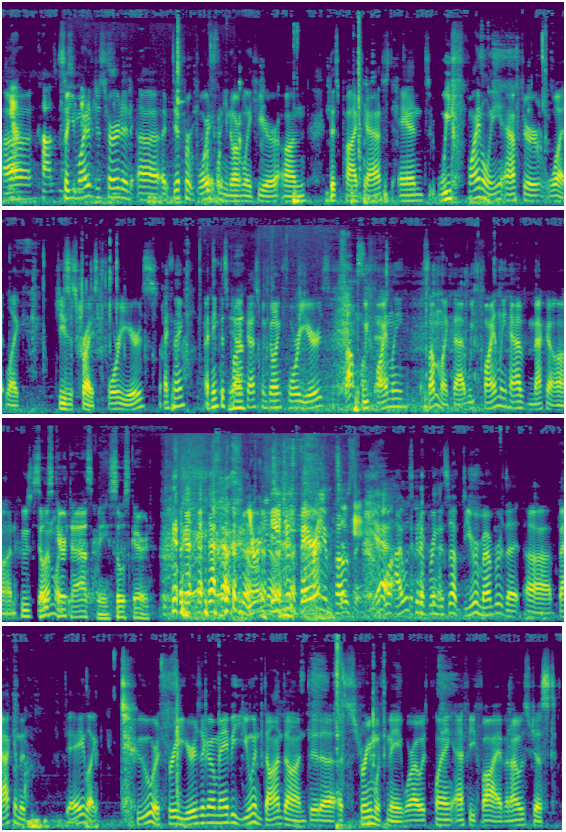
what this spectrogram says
Yeah, Uh, cosmic So you might have just heard an, uh, a different voice than you normally hear on this podcast, and we finally, after what, like, Jesus Christ, four years? I think. I think this Yeah. podcast's been going four years. Something we like that. finally, something like that. We finally have Mekkah on, who's So done scared like. to ask me. So scared. No, You're I know. He's just very imposing. Yeah. Well, I was gonna bring this up. Do you remember that uh, back in the day, like two or three years ago, maybe you and Don Don did a, a stream with me where I was playing FE5, and I was just,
